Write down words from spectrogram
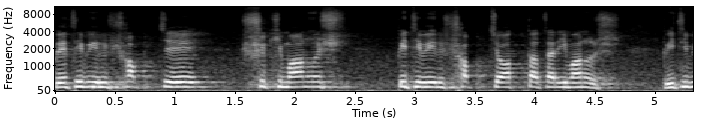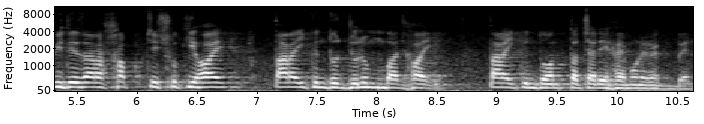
পৃথিবীর সবচেয়ে সুখী মানুষ, পৃথিবীর সবচেয়ে অত্যাচারী মানুষ, পৃথিবীতে যারা সবচেয়ে সুখী হয়, তারাই কিন্তু জুলুমবাজ হয়, তারাই কিন্তু অত্যাচারী হয় মনে রাখবেন।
